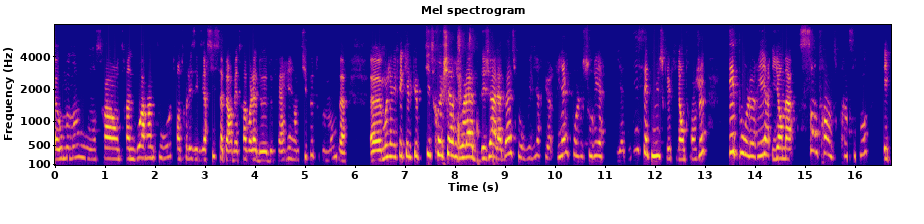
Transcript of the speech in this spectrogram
euh, au moment où on sera en train de boire un coup ou autre entre les exercices. Ça permettra voilà, de, faire rire un petit peu tout le monde. Euh, moi, j'avais fait quelques petites recherches voilà, déjà à la base pour vous dire que rien que pour le sourire, il y a 17 muscles qui entrent en jeu. Et pour le rire, il y en a 130 principaux et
